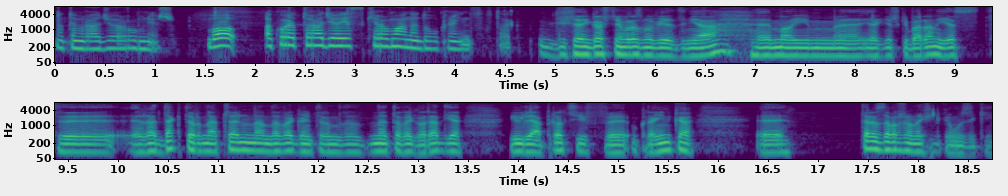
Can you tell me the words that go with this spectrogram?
na tym radio również. Bo akurat to radio jest skierowane do Ukraińców, tak? Dzisiaj gościem w rozmowie dnia e, moim e, Agnieszki Baran jest e, redaktor naczelna nowego internetowego radia Julia Prociw, Ukrainka. Teraz zapraszam na chwilkę muzyki.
